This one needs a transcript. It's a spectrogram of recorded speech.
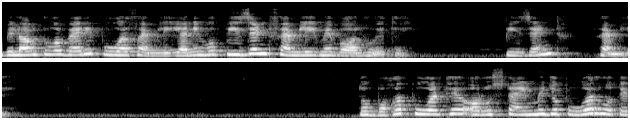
belong to a very poor family यानी वो पीजेंट फैमिली में बॉर्न हुए थे। पीजेंट फैमिली तो बहुत पुअर थे और उस टाइम में जो पुअर होते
